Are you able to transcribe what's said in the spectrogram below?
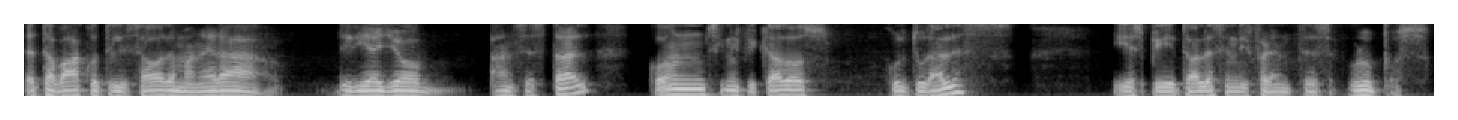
de tabaco utilizado de manera, diría yo, ancestral, con significados culturales y espirituales en diferentes grupos.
